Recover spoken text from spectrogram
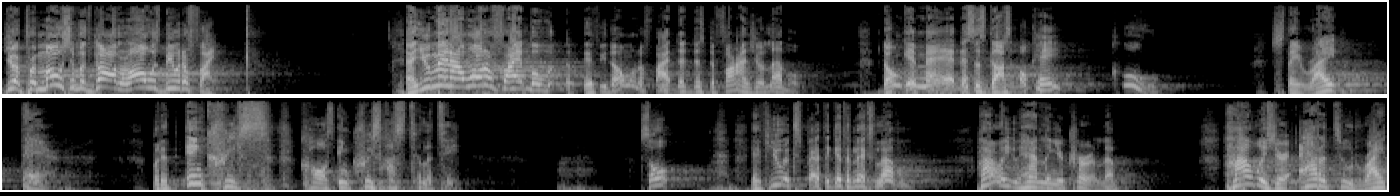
Your promotion with God will always be with a fight. And you may not want to fight, but if you don't want to fight, that just defines your level. Don't get mad. This is gospel. Okay, cool. Stay right there. But if increase cause increased hostility. So if you expect to get to the next level, how are you handling your current level? How is your attitude right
